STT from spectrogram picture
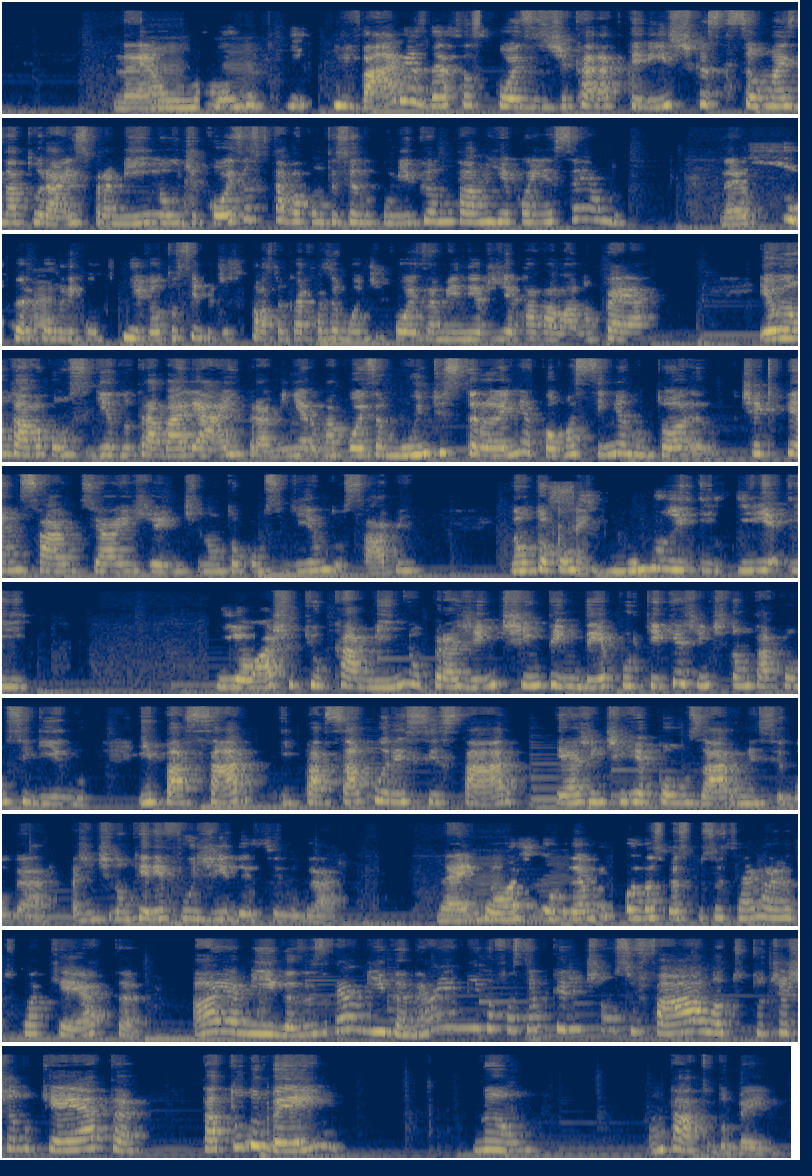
né? Um momento que, que, várias dessas coisas de características que são mais naturais para mim ou de coisas que estavam acontecendo comigo que eu não estava me reconhecendo, né? Super comunicativa, eu tô sempre disposta, eu quero fazer um monte de coisa, a minha energia tava lá no pé. Eu não estava conseguindo trabalhar e para mim era uma coisa muito estranha, como assim? Eu não tô, eu tinha que pensar, eu dizia, ai gente, não tô conseguindo, sabe? Não tô conseguindo e, e, e, e eu acho que o caminho para a gente entender por que, que a gente não está conseguindo e passar e passar por esse estar é a gente repousar nesse lugar, a gente não querer fugir desse lugar. Né? Então, acho que eu lembro quando as pessoas disseram, ai, tu tá quieta. Ai, amiga, às vezes até amiga, né? Ai, amiga, faz tempo que a gente não se fala, tu, tu te achando quieta, tá tudo bem? Não, não tá tudo bem.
